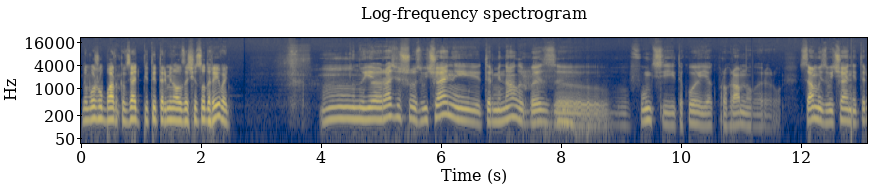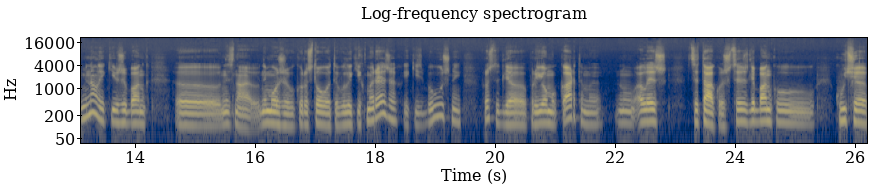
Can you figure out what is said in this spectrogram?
Не можу в банк взяти піти термінал за 600 гривень. М, Ну, я разві що звичайні термінали без е, функції такої, як програмного РРО. Самий звичайний термінал, який вже банк е, не знаю, не може використовувати в великих мережах, якийсь беушний, просто для прийому картами. Ну, але ж це також, це ж для банку куча.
